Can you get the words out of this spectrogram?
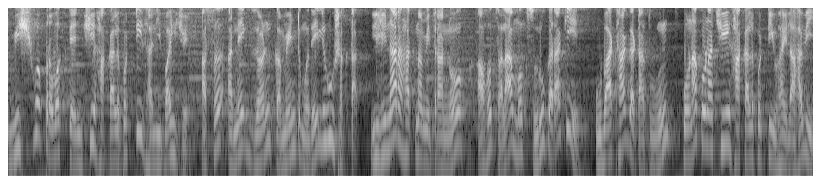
विश्व प्रवक्त्यांची हकालपट्टी झाली पाहिजे असं अनेक जण कमेंटमध्ये लिहू शकतात. लिहिणार आहात ना मित्रांनो? अहो चला मग सुरू करा की. उबाठा गटातून कोणाकोणाची हकालपट्टी व्हायला हवी?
